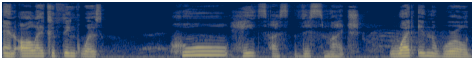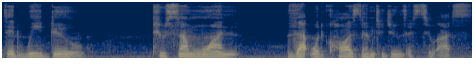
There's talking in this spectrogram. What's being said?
And all I could think was, who hates us this much? What in the world did we do to someone that would cause them to do this to us?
